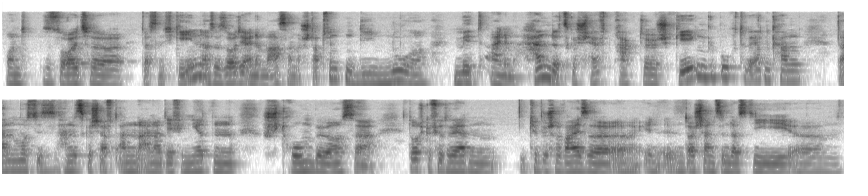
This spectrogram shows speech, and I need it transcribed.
Und sollte das nicht gehen, also sollte eine Maßnahme stattfinden, die nur mit einem Handelsgeschäft praktisch gegengebucht werden kann, dann muss dieses Handelsgeschäft an einer definierten Strombörse durchgeführt werden. Typischerweise äh, in, in Deutschland sind das die ähm,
